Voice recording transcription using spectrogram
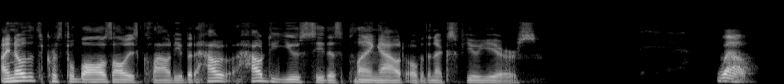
I know that the crystal ball is always cloudy, but how how do you see this playing out over the next few years? Well,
